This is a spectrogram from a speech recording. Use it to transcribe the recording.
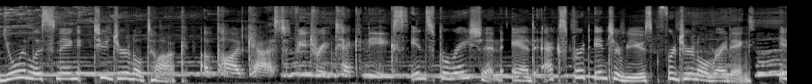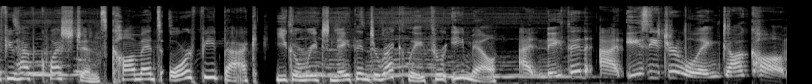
You're listening to Journal Talk, podcast featuring techniques, inspiration, and expert interviews for journal writing. If you have questions, comments, or feedback, you can reach Nathan directly through email at nathan at easyjournaling.com.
